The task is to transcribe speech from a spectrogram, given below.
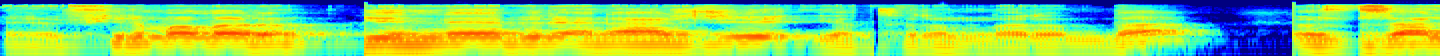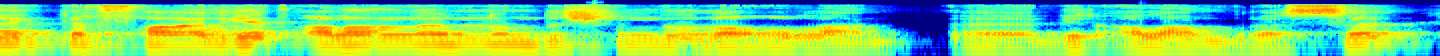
e, firmaların yenilenebilir enerji yatırımlarında özellikle faaliyet alanlarının dışında da olan e, bir alan burası.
